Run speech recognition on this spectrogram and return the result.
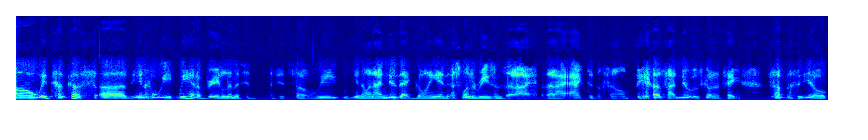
Oh, it took us. Uh, you know, we we had a very limited budget, so we, you know, and I knew that going in. That's one of the reasons that I that I acted the film because I knew it was going to take some, you know,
